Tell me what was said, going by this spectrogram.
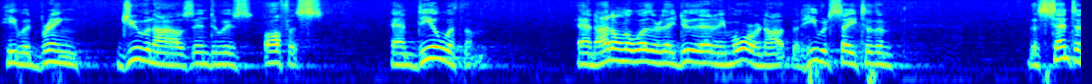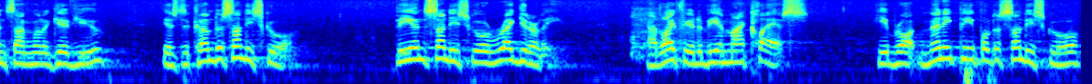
he would bring juveniles into his office and deal with them. And I don't know whether they do that anymore or not, but he would say to them, The sentence I'm going to give you is to come to Sunday school. Be in Sunday school regularly. I'd like for you to be in my class. He brought many people to Sunday school,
